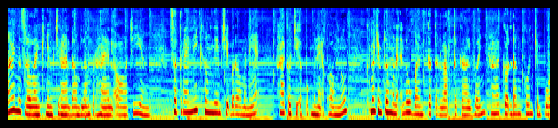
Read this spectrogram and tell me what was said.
ម៉ែមិនស្រឡាញ់ខ្ញុំច្រើនដល់ម្លឹងប្រហែលល្អជាងសប្តាហ៍នេះក្នុងនាមជាបរិម្នាក់ហើយក៏ជាឪពុកម្នាក់ផងនោះក្មេងជំទង់ម្នាក់នោះបានគិតត្រឡប់ទៅក្រោយវិញហើយក៏ដឹងគុណចំពោះ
